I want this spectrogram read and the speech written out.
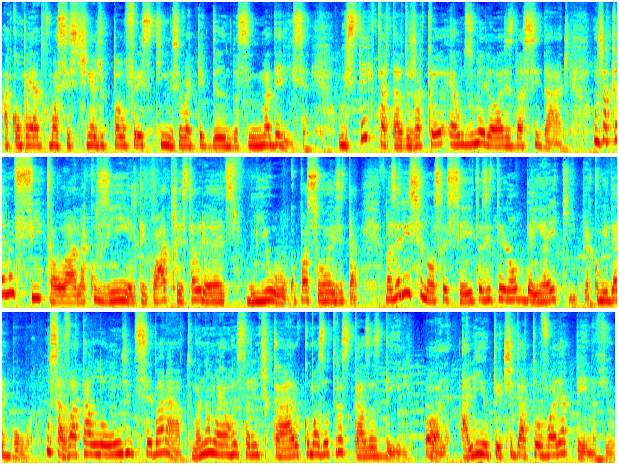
acompanhado com uma cestinha de pão fresquinho. Você vai pegando assim, uma delícia. O steak tartar do Jacan é um dos melhores da cidade. O Jacan não fica lá na cozinha, ele tem quatro restaurantes, mil ocupações e tal. Mas ele ensinou as receitas e treinou bem a equipe. A comida é boa. O Savá tá longe de ser barato, mas não é um restaurante caro como as outras casas dele. Olha, ali o petit gâteau vale a pena, viu?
